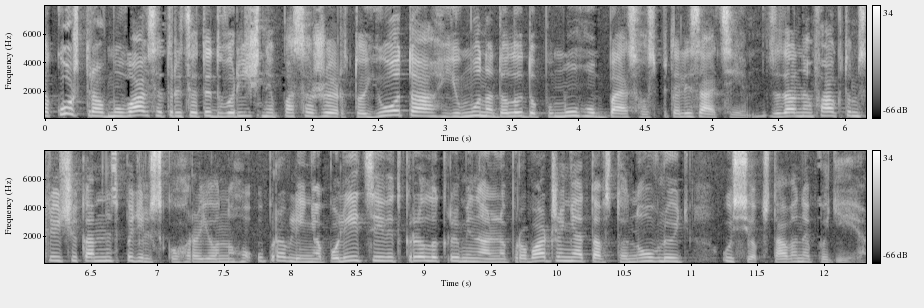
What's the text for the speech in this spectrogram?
Також травмувався 32-річний пасажир Тойота. Йому надали допомогу без госпіталізації. За даним фактом, слідчі Кам'янець-Подільського районного управління поліції відкрили кримінальне провадження та встановлюють усі обставини події.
